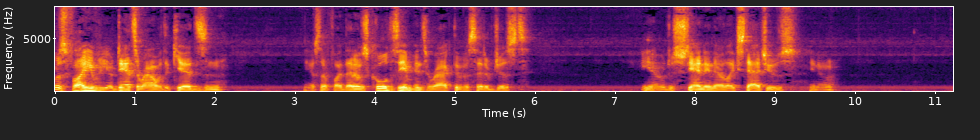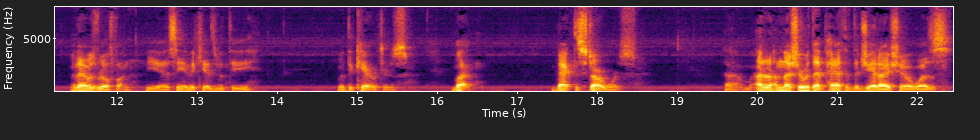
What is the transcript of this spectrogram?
was fun. He would you know dance around with the kids and you know stuff like that. It was cool to see him interactive instead of just you know just standing there like statues. You know, but that was real fun. Yeah, seeing the kids with the with the characters. But back to Star Wars. Um, I don't. I'm not sure what that Path of the Jedi show was.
